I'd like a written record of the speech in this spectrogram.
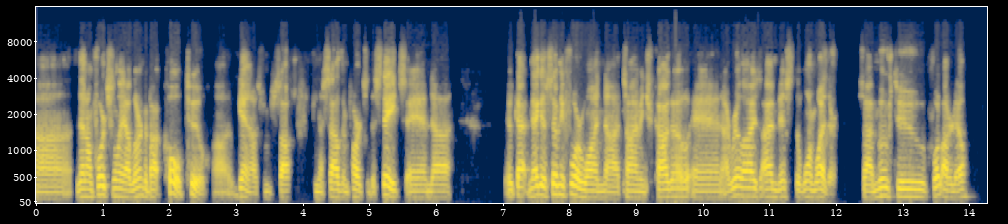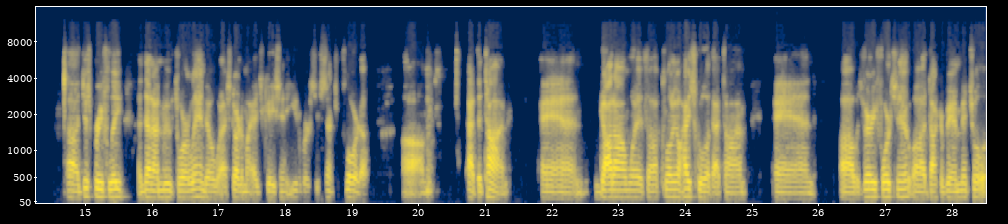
Uh, then, unfortunately, I learned about cold too. Uh, again, I was from south, from the southern parts of the states, and uh, it got negative 74 one uh, time in Chicago, and I realized I missed the warm weather. So I moved to Fort Lauderdale, uh, just briefly, and then I moved to Orlando, where I started my education at University of Central Florida. Um, at the time and got on with uh, Colonial High School at that time and uh, was very fortunate. Uh, Dr. Van Mitchell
